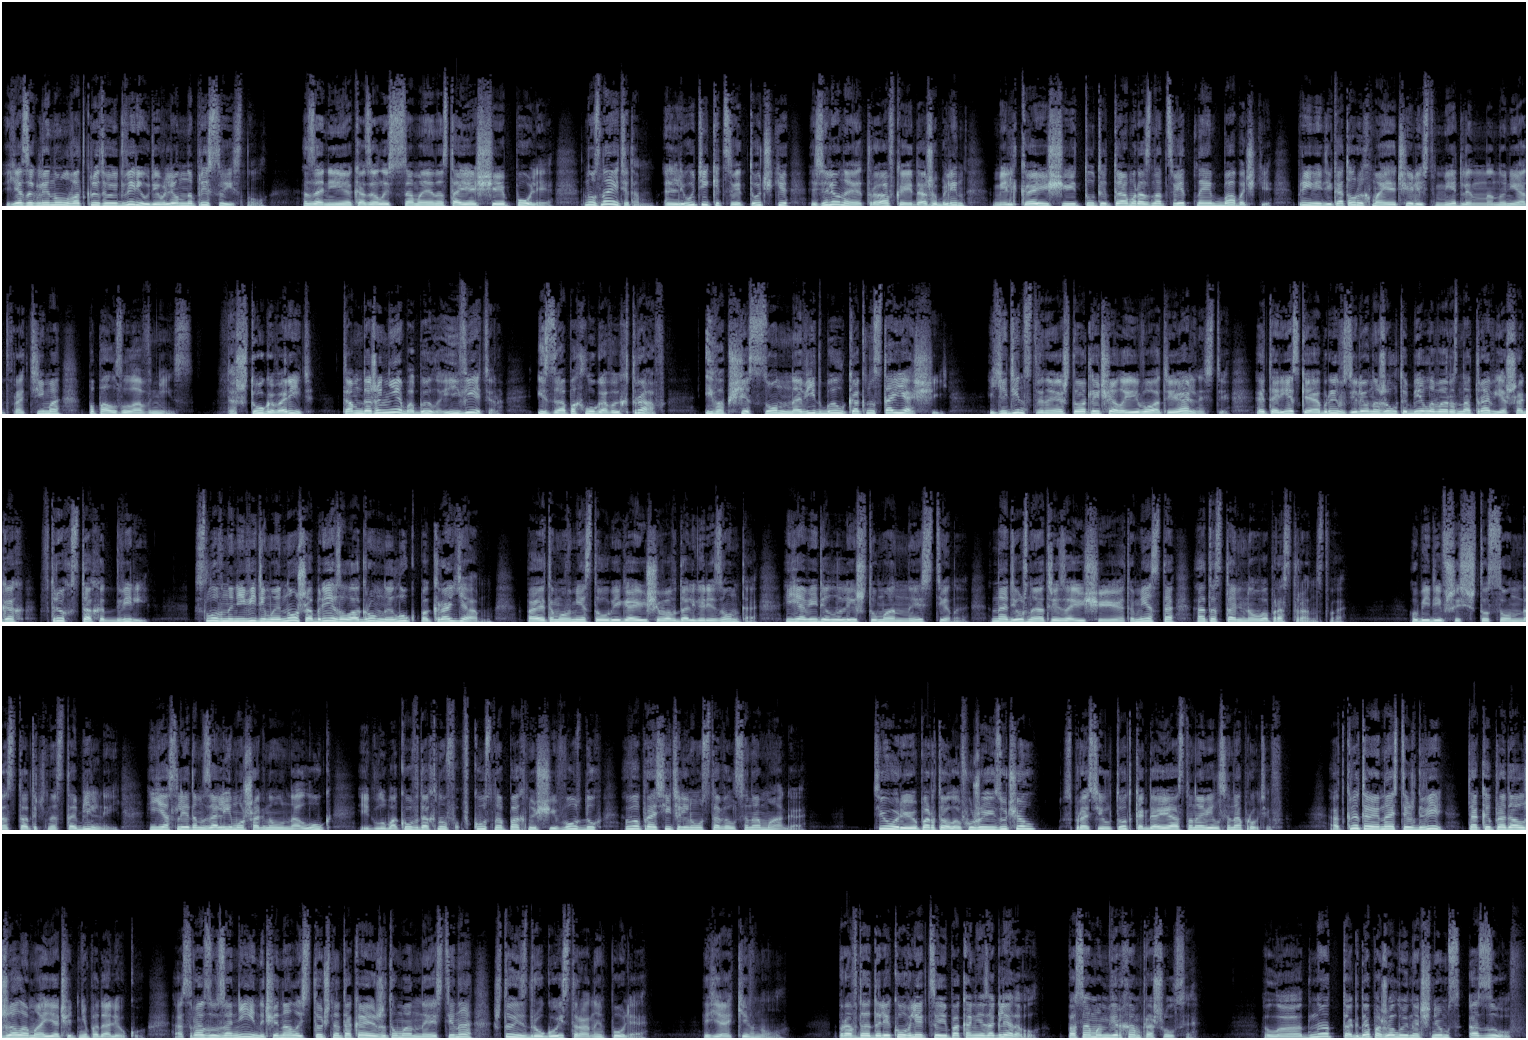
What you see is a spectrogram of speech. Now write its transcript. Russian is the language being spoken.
Я заглянул в открытую дверь и удивленно присвистнул. За ней оказалось самое настоящее поле. Ну, знаете там, лютики, цветочки, зеленая травка и даже, блин, мелькающие тут и там разноцветные бабочки, при виде которых моя челюсть медленно, но неотвратимо поползла вниз. Да что говорить, там даже небо было, и ветер, и запах луговых трав, и вообще сон на вид был как настоящий. Единственное, что отличало его от реальности, это резкий обрыв зелено-желто-белого разнотравья шагах в трехстах от двери — Словно невидимый нож обрезал огромный луг по краям, поэтому вместо убегающего вдаль горизонта я видел лишь туманные стены, надежно отрезающие это место от остального пространства. Убедившись, что сон достаточно стабильный, я следом за Лиму шагнул на луг и, глубоко вдохнув вкусно пахнущий воздух, вопросительно уставился на мага. «Теорию порталов уже изучал?» — спросил тот, когда я остановился напротив. Открытая настежь дверь так и продолжала маячить неподалеку, а сразу за ней начиналась точно такая же туманная стена, что и с другой стороны поля. Я кивнул. Правда, далеко в лекции пока не заглядывал, по самым верхам прошелся. Ладно, тогда, пожалуй, начнем с азов.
